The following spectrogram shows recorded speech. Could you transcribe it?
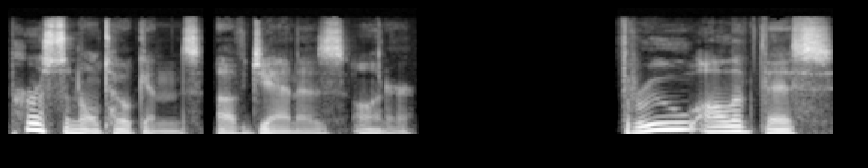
personal tokens of Janna's honor. Through all of this,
